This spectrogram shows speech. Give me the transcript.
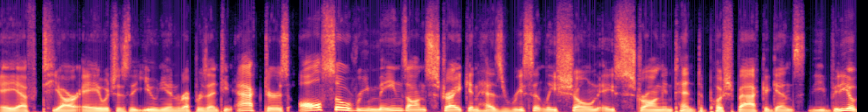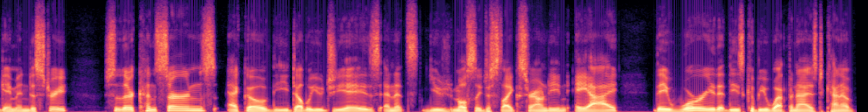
AFTRA, which is the union representing actors, also remains on strike and has recently shown a strong intent to push back against the video game industry. So their concerns echo the WGA's, and it's mostly just like surrounding AI. They worry that these could be weaponized to kind of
